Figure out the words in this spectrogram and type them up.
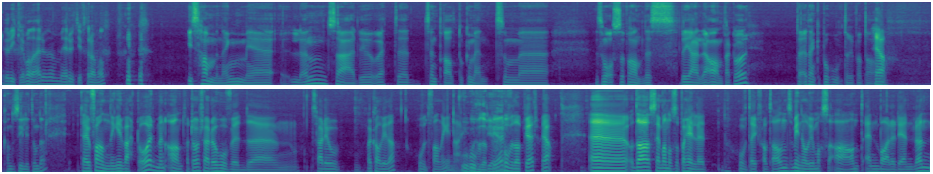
Jo rikere man er, jo mer utgifter har man. I sammenheng med lønn så er det jo et uh, sentralt dokument som, uh, som også forhandles det er gjerne annethvert år. Jeg tenker på hovedtariffavtalen. Ja. Kan du si litt om det? Det er jo forhandlinger hvert år, men annethvert år så er det jo hoved... Så er det jo Hva kaller vi det? Hovedforhandlinger? Nei. Hovedoppgjør. Hovedoppgjør, ja. Uh, og da ser man også på hele hovedtariffavtalen, som inneholder jo masse annet enn bare ren lønn.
